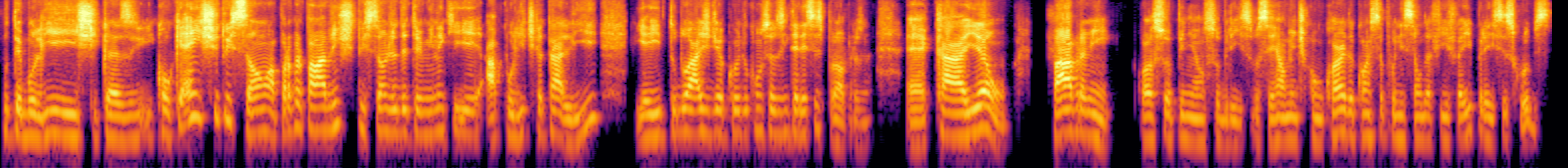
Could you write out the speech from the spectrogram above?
futebolísticas e qualquer instituição, a própria palavra instituição já determina que a política está ali e aí tudo age de acordo com seus interesses próprios. Né? É, Caião, fala para mim, qual a sua opinião sobre isso? Você realmente concorda com essa punição da FIFA aí para esses clubes?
